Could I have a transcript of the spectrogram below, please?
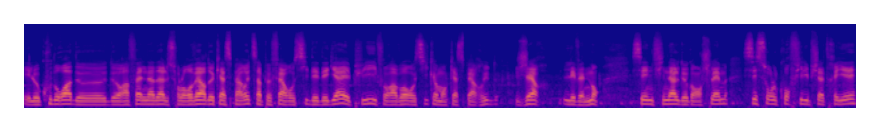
Et le coup droit de, de Rafael Nadal sur le revers de Casper Ruud, ça peut faire aussi des dégâts. Et puis, il faudra voir aussi comment Casper Ruud gère l'événement. C'est une finale de Grand Chelem, c'est sur le cours Philippe Chatrier.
